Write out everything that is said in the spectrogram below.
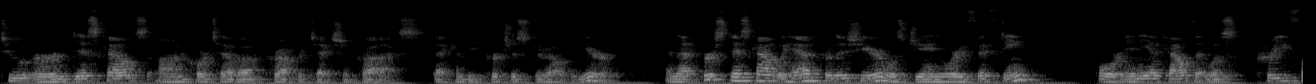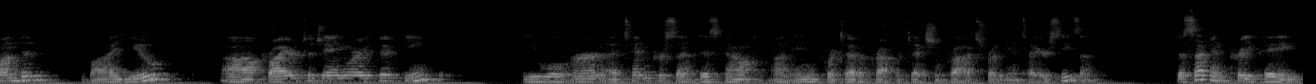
to earn discounts on Corteva crop protection products that can be purchased throughout the year. And that first discount we had for this year was January 15th for any account that was pre funded by you uh, prior to January 15th. You will earn a 10% discount on any Corteva crop protection products for the entire season. The second prepay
